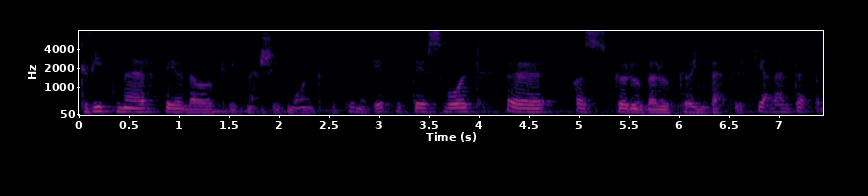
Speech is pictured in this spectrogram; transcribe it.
Kvitner, például Kvitner Sigmond kitűnő építész volt, az körülbelül könyvelőt jelentett, a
